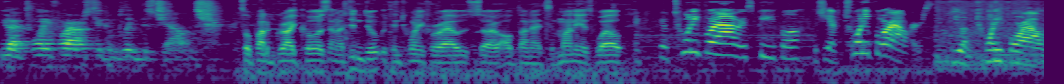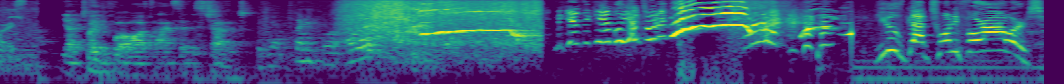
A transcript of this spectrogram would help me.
you have 24 hours to complete this challenge. It's all part of a great cause, and I didn't do it within 24 hours, so I'll donate some money as well. You have 24 hours, people. But you have 24 hours. You have 24 hours. You have 24 hours to accept this challenge. You have 24 hours. Mackenzie Campbell, you have 24 You've got 24 hours.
